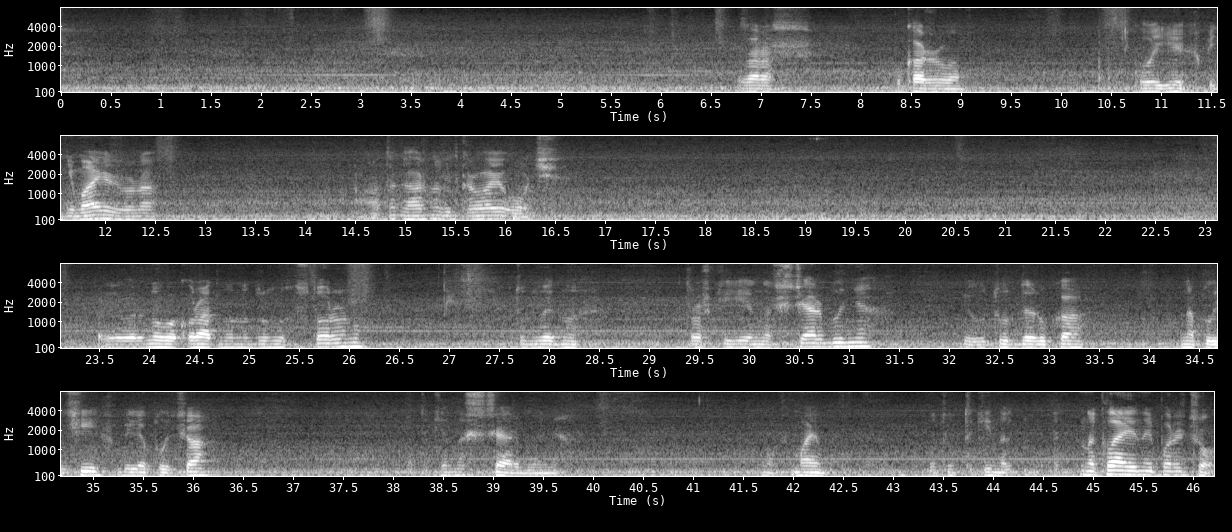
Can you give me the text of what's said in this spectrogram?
Зараз покажу вам, коли їх піднімаєш, вона вона так гарно відкриває очі. Перевернув акуратно на другу сторону. Тут видно трошки є надщерблення. І отут, де рука на плечі, біля плеча, таке нащерблення. От, маємо отут такий наклеєний паричок.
